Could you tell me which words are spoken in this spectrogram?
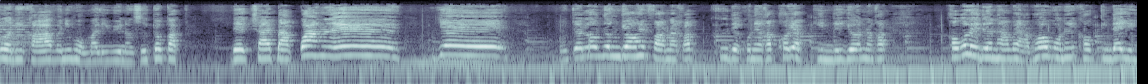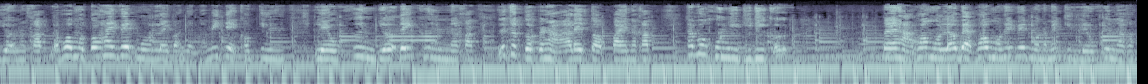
สวัสดีครับ วันนี้ผมมารีวิวหนังสือเกี่ยวกับเด็กชายปากกว้างนั่นเองเย้ผมจะเล่าเรื่องย่อให้ฟังนะครับ คือเด็กคนนี้ครับเขาอยากกินเยอะๆนะครับเขาก็เลยเดินทางไปหาพ่อมดให้เขากินได้เยอะๆนะครับ แล้วพ่อมดก็ให้เวทมนต์อะไรบางอย่างทำให้เด็กเขากินเร็วขึ้นเยอะได้ขึ้นนะครับ แล้วจะเกิดปัญหาอะไรต่อไปนะครับ ถ้าพวกคุณอยู่ดีๆก็ไปหาพ่อมดแล้วแบบพ่อมดให้เวทมนต์ทำให้กินเร็วขึ้นนะครับ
